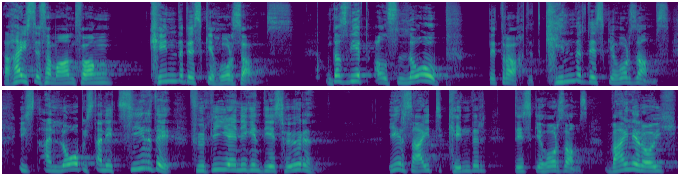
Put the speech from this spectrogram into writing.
Da heißt es am Anfang, Kinder des Gehorsams. Und das wird als Lob betrachtet. Kinder des Gehorsams ist ein Lob, ist eine Zierde für diejenigen, die es hören. Ihr seid Kinder des Gehorsams, weil ihr euch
